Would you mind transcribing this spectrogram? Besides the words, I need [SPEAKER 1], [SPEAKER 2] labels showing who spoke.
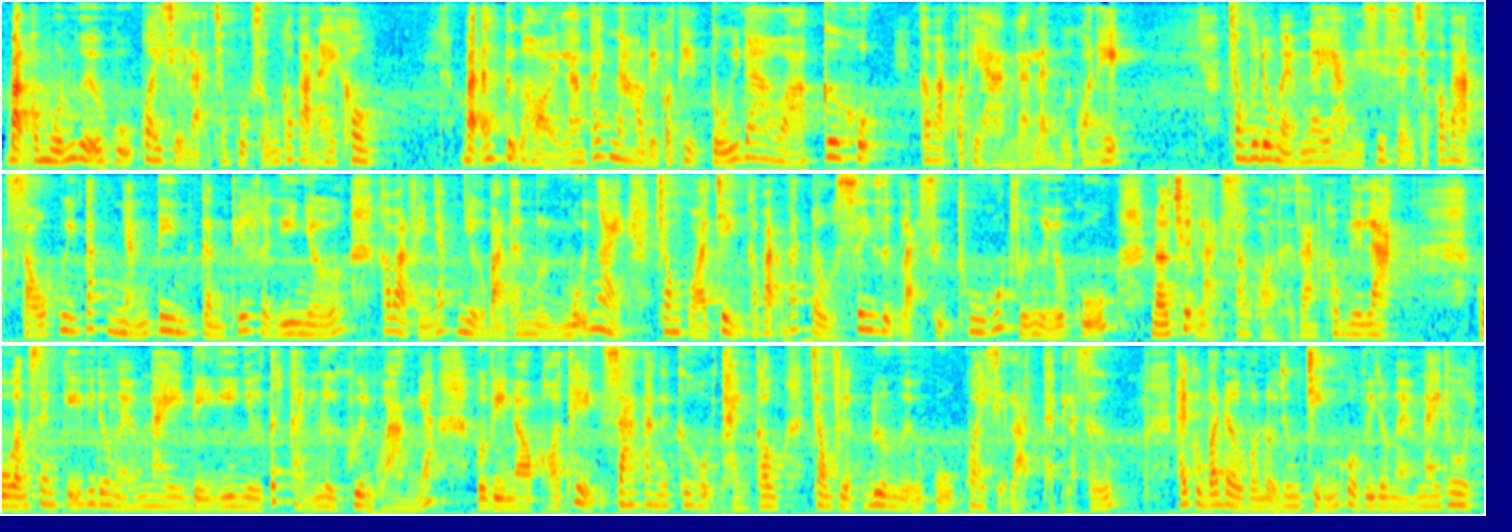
[SPEAKER 1] Bạn có muốn người yêu cũ quay trở lại trong cuộc sống của các bạn hay không? Bạn đang tự hỏi làm cách nào để có thể tối đa hóa cơ hội các bạn có thể hàn gắn lại mối quan hệ. Trong video ngày hôm nay Hằng sẽ chia sẻ cho các bạn 6 quy tắc nhắn tin cần thiết phải ghi nhớ. Các bạn phải nhắc nhở bản thân mình mỗi ngày trong quá trình các bạn bắt đầu xây dựng lại sự thu hút với người yêu cũ, nói chuyện lại sau khoảng thời gian không liên lạc cố gắng xem kỹ video ngày hôm nay để ghi nhớ tất cả những lời khuyên của Hằng nhé bởi vì nó có thể gia tăng cái cơ hội thành công trong việc đưa người yêu cũ quay trở lại thật là sớm. Hãy cùng bắt đầu vào nội dung chính của video ngày hôm nay thôi.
